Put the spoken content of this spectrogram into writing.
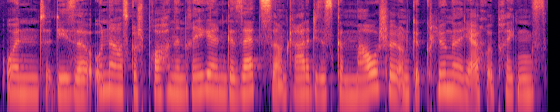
Und diese unausgesprochenen Regeln, Gesetze und gerade dieses Gemauschel und Geklüngel, ja auch übrigens,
